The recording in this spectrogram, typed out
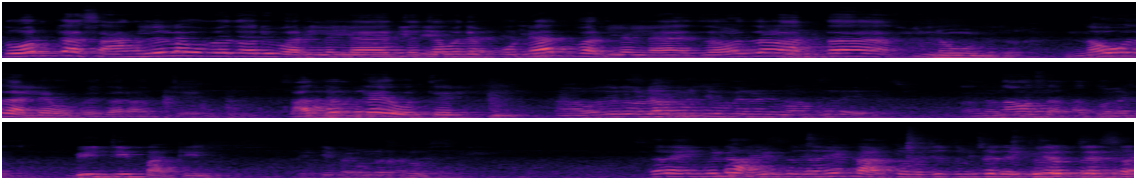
दोन का सांगलीला उमेदवारी भरलेल्या आहे त्याच्यामध्ये पुण्यात भरलेल्या आहे जवळजवळ आता नऊ उमेदवार. नऊ झाले उमेदवार आमचे. अजून काही होतील नाव सांगा बी टी पाटील. जरा एक मिनिट आम्ही पण हे काढतो म्हणजे तुमचे रेग्युलर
